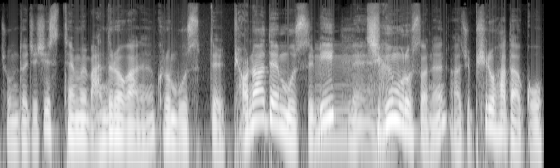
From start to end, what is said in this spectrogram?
좀 더 이제 시스템을 만들어가는 그런 모습들 변화된 모습이 음, 네. 지금으로서는 아주 필요하다고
